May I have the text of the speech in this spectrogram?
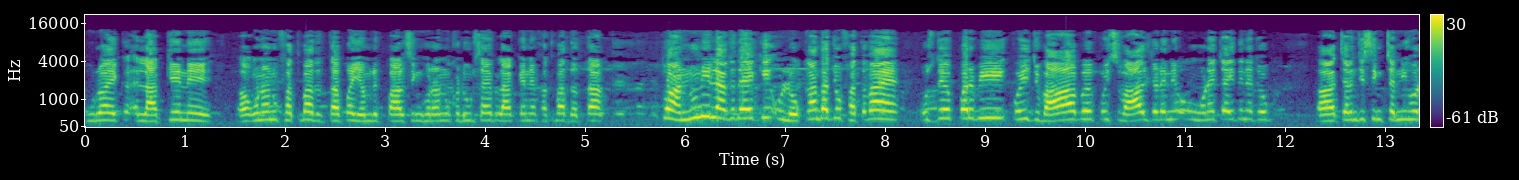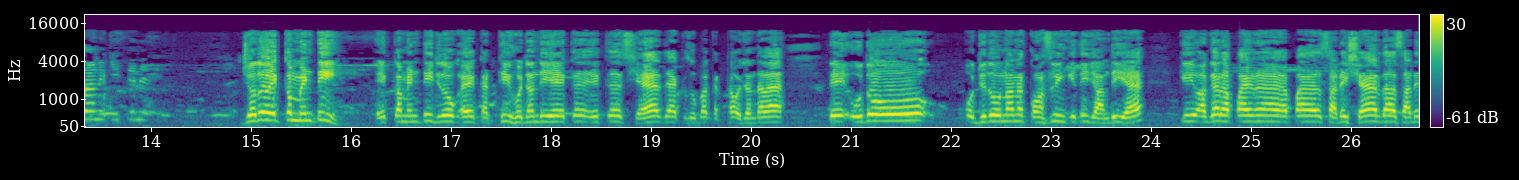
ਪੂਰਾ ਇੱਕ ਇਲਾਕੇ ਨੇ ਉਹਨਾਂ ਨੂੰ ਫਤਵਾ ਦਿੱਤਾ ਭਾਈ ਅੰਮ੍ਰਿਤਪਾਲ ਸਿੰਘ ਹੋਰਾਂ ਨੂੰ ਖਡੂਰ ਸਾਹਿਬ ਇਲਾਕੇ ਨੇ ਫਤਵਾ ਦਿੱਤਾ। ਤੁਹਾਨੂੰ ਨਹੀਂ ਲੱਗਦਾ ਕਿ ਉਹ ਲੋਕਾਂ ਦਾ ਜੋ ਫਤਵਾ ਹੈ ਉਸ ਦੇ ਉੱਪਰ ਵੀ ਕੋਈ ਜਵਾਬ, ਕੋਈ ਸਵਾਲ ਜਿਹੜੇ ਨੇ ਉਹ ਹੋਣੇ ਚਾਹੀਦੇ ਨੇ ਜੋ ਚਰਨਜੀਤ ਸਿੰਘ ਚੰਨੀ ਹੋਰਾਂ ਨੇ ਕੀਤੇ ਨੇ। ਜਦੋਂ ਇੱਕ ਕਮੇਟੀ ਇੱਕ ਕਮੇਟੀ ਜਦੋਂ ਇਕੱਠੀ ਹੋ ਜਾਂਦੀ ਹੈ, ਇੱਕ ਇੱਕ ਸ਼ਹਿਰ ਜਾਂ ਇੱਕ ਸੂਬਾ ਇਕੱਠਾ ਹੋ ਜਾਂਦਾ ਹੈ ਤੇ ਉਦੋਂ ਉਹ ਜਦੋਂ ਉਹਨਾਂ ਨਾਲ ਕਾਉਂਸਲਿੰਗ ਕੀਤੀ ਜਾਂਦੀ ਹੈ ਕਿ ਅਗਰ ਆਪਾਂ ਆਪਾਂ ਸਾਡੇ ਸ਼ਹਿਰ ਦਾ, ਸਾਡੇ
